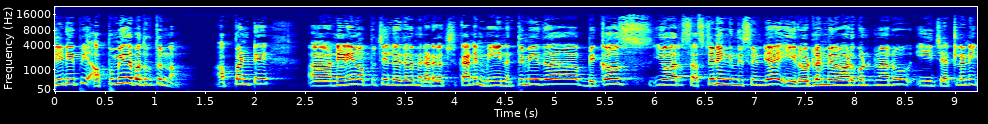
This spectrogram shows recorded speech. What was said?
జీడిపి అప్పు మీద బతుకుతున్నాం. అప్పు అంటే నేనేం అప్పు చేయలేదు కదా మీరు అడగచ్చు. కానీ మీ నెత్తి మీద because you are sustaining in this India ఈ రోడ్లను మీరు వాడుకుంటున్నారు ఈ చెట్లని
